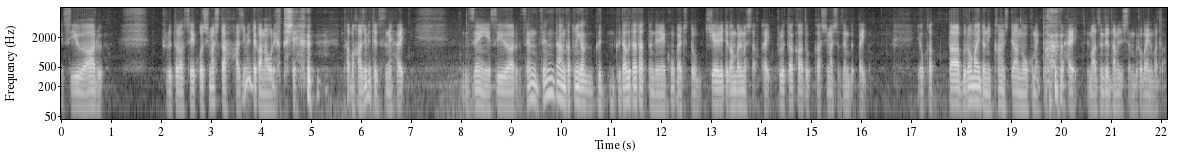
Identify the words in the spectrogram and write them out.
SUR、プルトラ成功しました。初めてかな、俺、ひょっとして。多分初めてですね。はい。全 SUR、全、全弾がとにかくぐぐだぐだだったんでね、今回はちょっと気合入れて頑張りました。はい。プルトラカード化しました、全部。はい。よかった。ブロマイドに関してはノーコメント。はい。まあ全然ダメでした、ブロマイドまでは。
